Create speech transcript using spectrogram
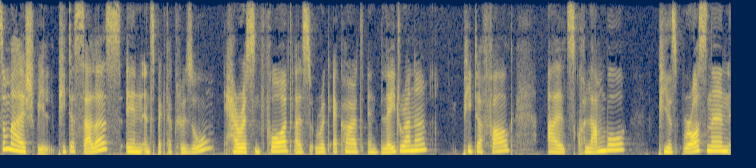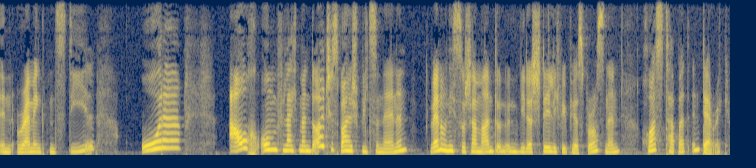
zum Beispiel Peter Sellers in Inspector Clouseau, Harrison Ford als Rick Eckhart in Blade Runner, Peter Falk als Columbo, Pierce Brosnan in Remington Steel oder auch, um vielleicht mal ein deutsches Beispiel zu nennen, wäre noch nicht so charmant und unwiderstehlich wie Pierce Brosnan, Horst Tappert in Derek.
